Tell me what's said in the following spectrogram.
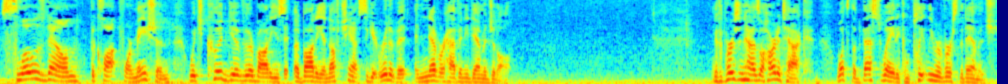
slows down the clot formation, which could give their bodies a body enough chance to get rid of it and never have any damage at all. If a person has a heart attack, what's the best way to completely reverse the damage?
